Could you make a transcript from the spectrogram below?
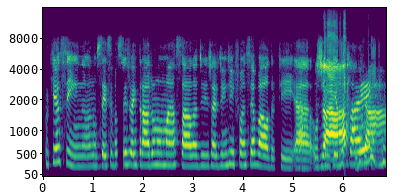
Porque assim, não, não, sei se vocês já entraram numa sala de jardim de infância Waldorf. Ah, os já, brinquedos saem.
